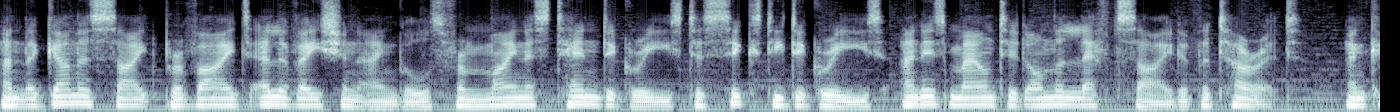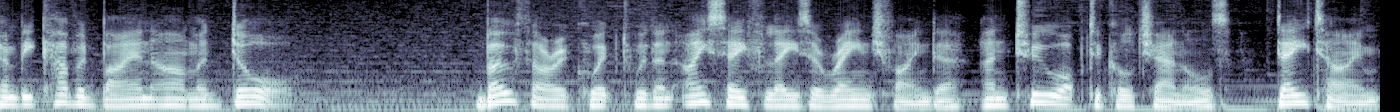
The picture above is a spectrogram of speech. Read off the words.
and the gunner's sight provides elevation angles from minus 10 degrees to 60 degrees and is mounted on the left side of the turret, and can be covered by an armored door. Both are equipped with an eye-safe laser rangefinder and two optical channels, daytime,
